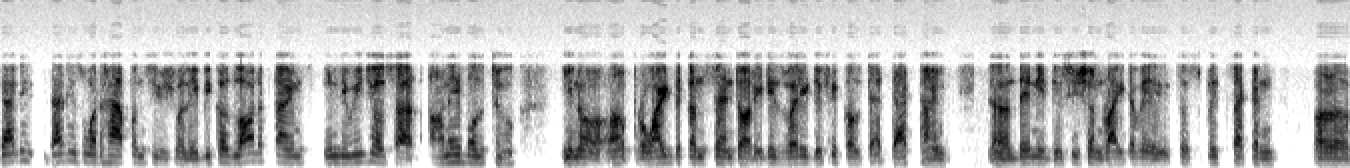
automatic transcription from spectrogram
that is that is what happens usually because a lot of times individuals are unable to, you know, uh, provide the consent, or it is very difficult at that time. Uh, they need decision right away. It's a split second or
